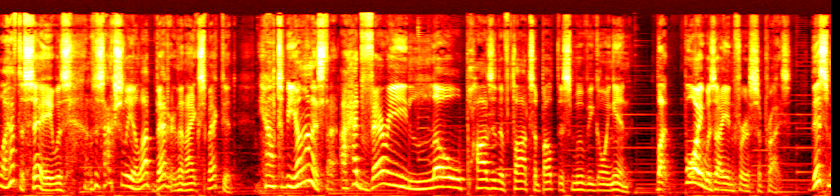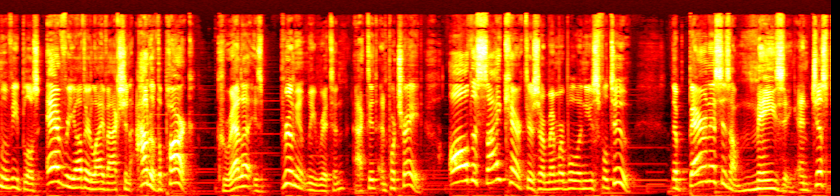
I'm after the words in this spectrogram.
Well, I have to say, it was, it was actually a lot better than I expected. You know, to be honest, I, I had very low positive thoughts about this movie going in, but boy, was I in for a surprise. This movie blows every other live action out of the park. Cruella is brilliantly written, acted, and portrayed. All the side characters are memorable and useful too. The Baroness is amazing and just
